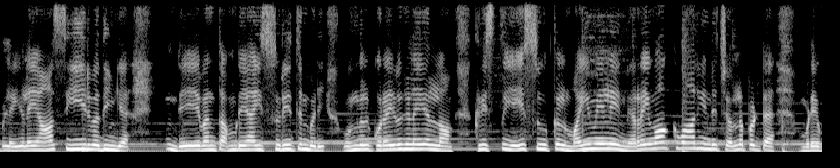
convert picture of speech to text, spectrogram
பிள்ளைகளை ஆசீர்வதிங்க. தேவன் தம்முடைய ஐஸ்வர்யத்தின்படி உங்கள் குறைவுகளை எல்லாம் கிறிஸ்து இயேசுக்கள் மைமேலே நிறைவாக்குவார் என்று சொல்லப்பட்ட உங்களுடைய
